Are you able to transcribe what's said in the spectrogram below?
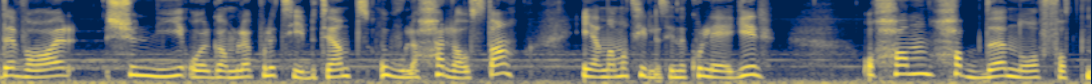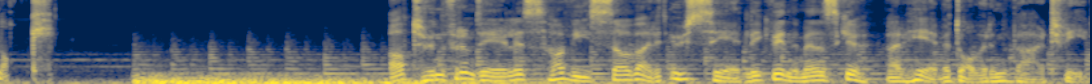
Det var 29 år gamle politibetjent Ole Haraldstad, en av Mathilde sine kolleger. Og han hadde nå fått nok. At hun fremdeles har vist seg å være et usedelig kvinnemenneske, er hevet over enhver tvil.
